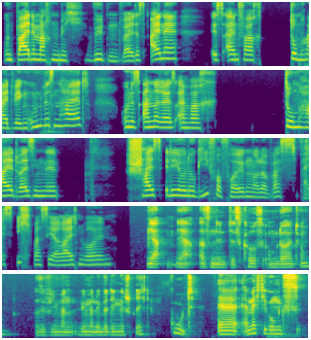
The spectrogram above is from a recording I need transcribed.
und beide machen mich wütend, weil das eine ist einfach Dummheit wegen Unwissenheit und das andere ist einfach Dummheit, weil sie eine scheiß Ideologie verfolgen oder was weiß ich, was sie erreichen wollen. Ja, ja, also eine Diskursumdeutung, also wie man, wie man über Dinge spricht. Gut, äh, Ermächtigungsgesetz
